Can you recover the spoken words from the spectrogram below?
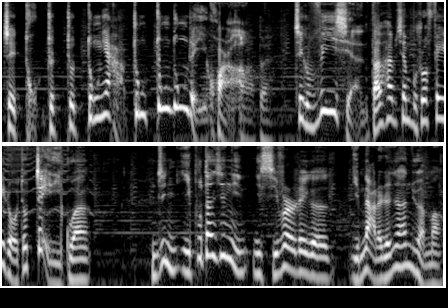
这土这就东亚中中东这一块儿啊，啊，对，这个危险，咱还先不说非洲，就这一关，你这你你不担心你你媳妇儿这个你们俩的人身安全吗？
